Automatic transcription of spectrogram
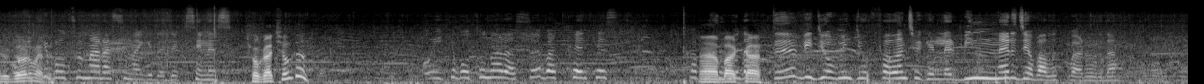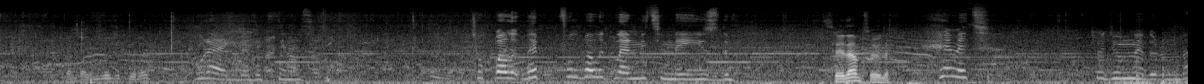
Yok O görmedim. iki botun arasına gideceksiniz. Çok açıldın. O iki botun arası bak herkes Ha, kafasını bakar. taktı. Video video falan çekerler. Binlerce balık var orada. Buraya gideceksiniz. Çok balık, hep full balıkların içinde yüzdüm. Selam söyle. Evet. Çocuğum ne durumda?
